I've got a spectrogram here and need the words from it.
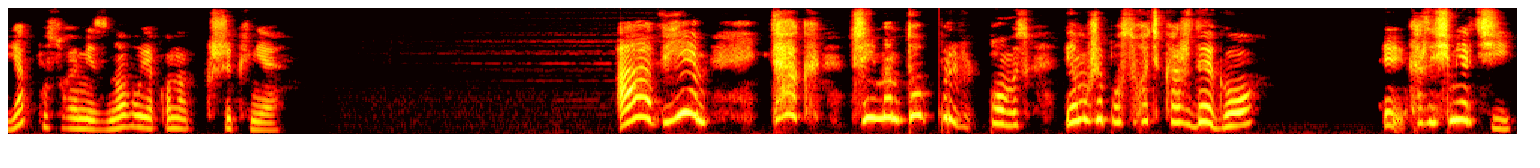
Jak posłuchaj mnie znowu, jak ona krzyknie? A, wiem! Tak! Czyli mam dobry pomysł. Ja muszę posłuchać każdego. e, Każdej śmierci.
